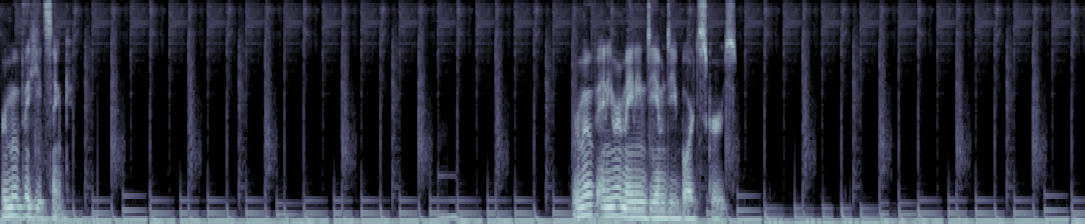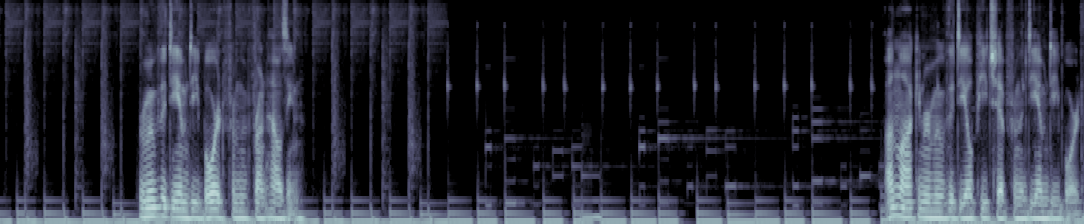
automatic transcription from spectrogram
Remove the heatsink. Remove any remaining DMD board screws. Remove the DMD board from the front housing. Unlock and remove the DLP chip from the DMD board.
